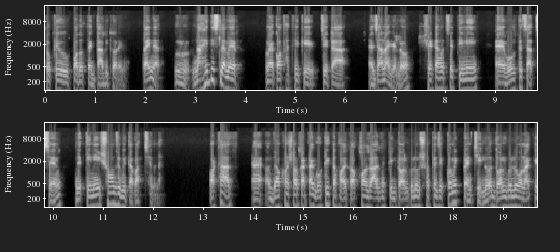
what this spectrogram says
তো কেউ পদত্যাগ দাবি করেনি, তাই না? নাহিদ ইসলামের কথা থেকে যেটা জানা গেল, সেটা হচ্ছে তিনি বলতে চাচ্ছেন যে তিনি সহযোগিতা পাচ্ছেন না। অর্থাৎ যখন সরকারটা গঠিত হয়, তখন রাজনৈতিক দলগুলোর সাথে যে কমিটমেন্ট ছিল, দলগুলো ওনাকে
